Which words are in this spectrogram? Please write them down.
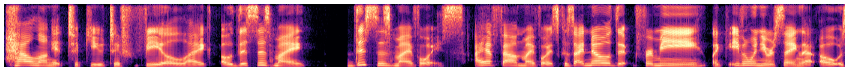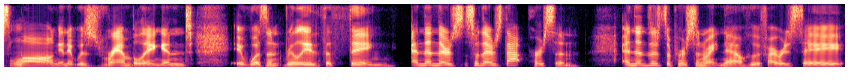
how long it took you to feel like, oh, this is my this is my voice. I have found my voice because I know that for me, like even when you were saying that, oh, it was long and it was rambling and it wasn't really the thing. And then there's so there's that person. And then there's the person right now who if I were to say,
